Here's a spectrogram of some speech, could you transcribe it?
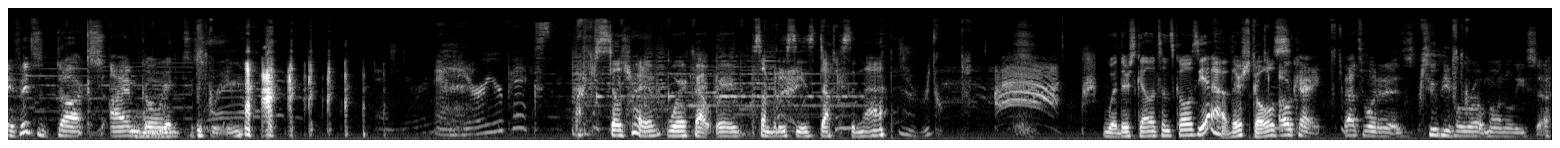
If it's ducks, I am going to scream. And here are your picks. I'm still trying to work out where somebody sees ducks in that. Wither skeleton skulls? Yeah, they're skulls. Okay, that's what it is. Two people wrote Mona Lisa.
